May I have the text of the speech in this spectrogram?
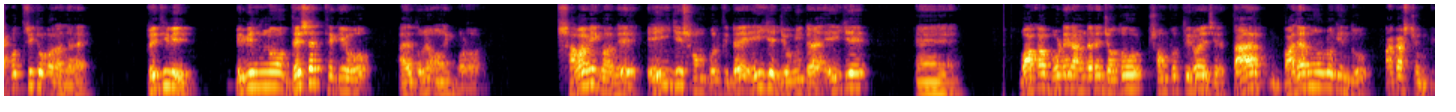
একত্রিত করা যায়, পৃথিবীর বিভিন্ন দেশের থেকেও আয়তনে অনেক বড় হয়। স্বাভাবিকভাবে এই যে সম্পত্তিটা, এই যে জমিটা, এই যে ওয়াকআপ বোর্ডের আন্ডারে যত সম্পত্তি রয়েছে, তার বাজার মূল্য কিন্তু আকাশচুম্বী।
